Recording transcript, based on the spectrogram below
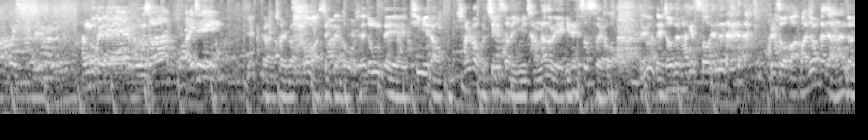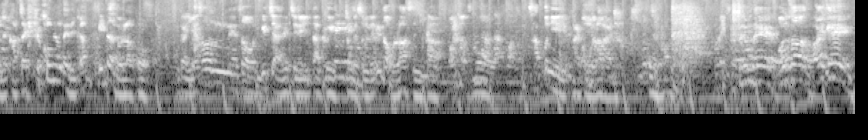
하겠습니다. 한국의 본선 화이팅! 그러니까 저희가 처음 왔을 때도 세종대 팀이랑 부- 설마 붙이겠어를 이미 장난으로 얘기를 했었어요. 이거 내전을 하겠어 했는데 그래서 와- 마지막까지 안 앉았는데 갑자기 호명되니까 일단 놀랐고 그러니까 예선에서 이길지 아닐지 일단 그게 걱정됐었는데 일단 올라왔으니까 뭐 사뿐히 밟고 올라가야죠. 세종대 본선 화이팅!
